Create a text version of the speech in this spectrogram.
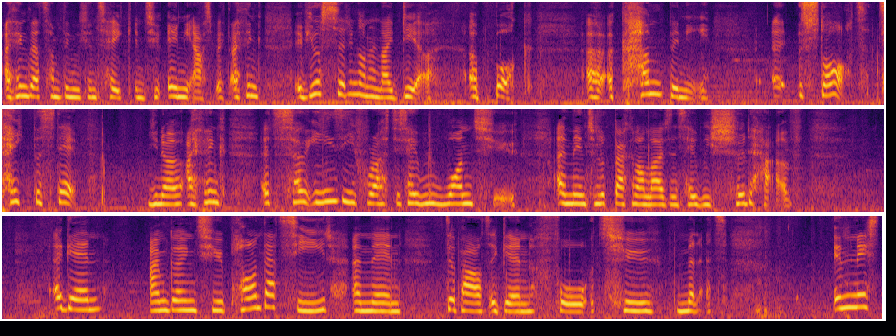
I think that's something we can take into any aspect. I think if you're sitting on an idea, a book, a, a company, uh, start, take the step. You know, I think it's so easy for us to say we want to and then to look back on our lives and say we should have. Again, I'm going to plant that seed and then dip out again for two minutes. In the next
